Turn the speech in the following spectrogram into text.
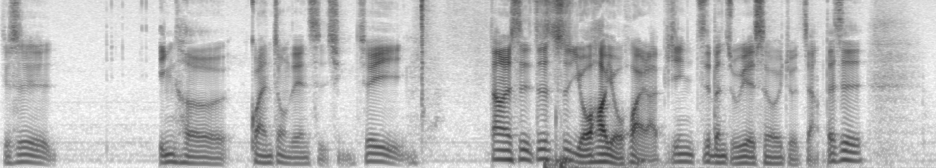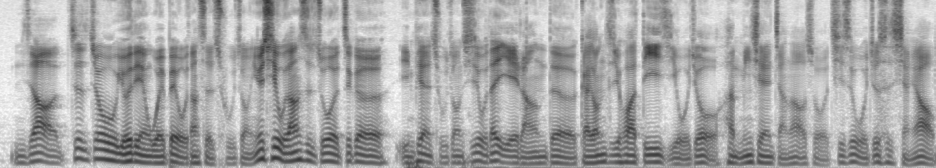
就是迎合观众这件事情。所以，当然是这是有好有坏啦，毕竟资本主义的社会就是这样。但是。你知道，这就有点违背我当时的初衷，因为其实我当时做这个影片的初衷，其实我在野狼的改装计划第一集我就很明显的讲到说，其实我就是想要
